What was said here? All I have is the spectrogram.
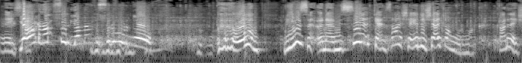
Neyse. ya nasıl ya ben bir sürü vurdum. Oğlum biliyor musun önemlisi kendisine şeye düşerken vurmak. Kardeş.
